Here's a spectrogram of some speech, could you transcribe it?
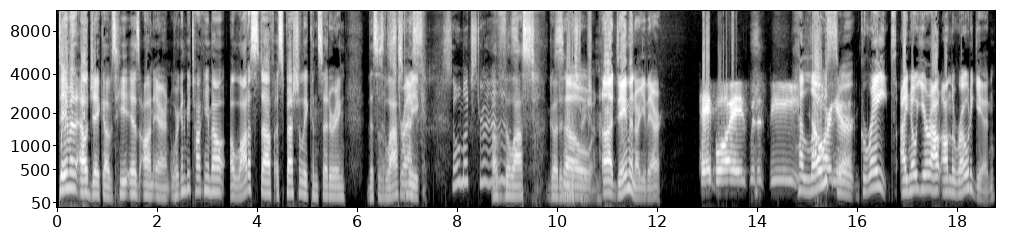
Damon L. Jacobs, he is on air, and we're going to be talking about a lot of stuff, especially considering this is last Stress. week So much stress of the last good So, administration. uh, Damon, are you there? Hey, boys, with a Z. Hello, How are sir. ya? Great. I know you're out on the road again.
